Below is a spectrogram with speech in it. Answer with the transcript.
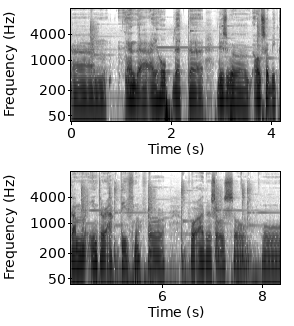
Um, and uh, I hope that uh, this will also become interactive, no, for for others also who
